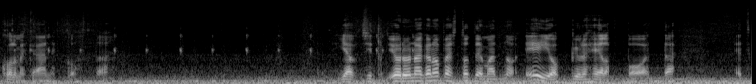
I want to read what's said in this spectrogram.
kolme käännekohtaa? ja sitten jouduin aika nopeasti toteamaan, että no ei ole kyllä helppoa, että, että,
